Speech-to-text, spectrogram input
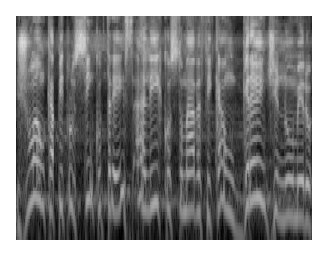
João capítulo 5, 3, ali costumava ficar um grande número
